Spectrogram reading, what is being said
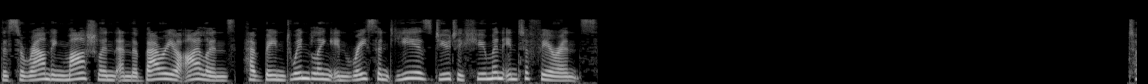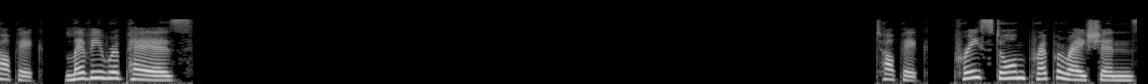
the surrounding marshland and the barrier islands, have been dwindling in recent years due to human interference. Levee repairs Pre-storm preparations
